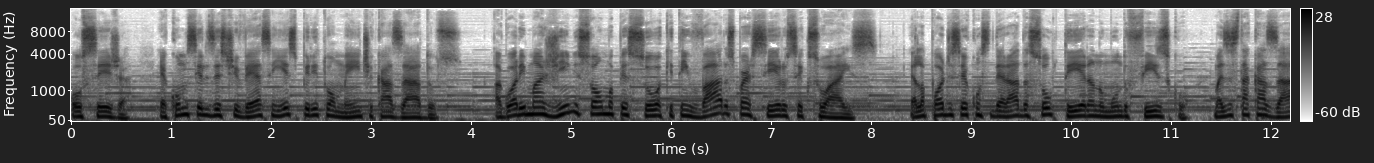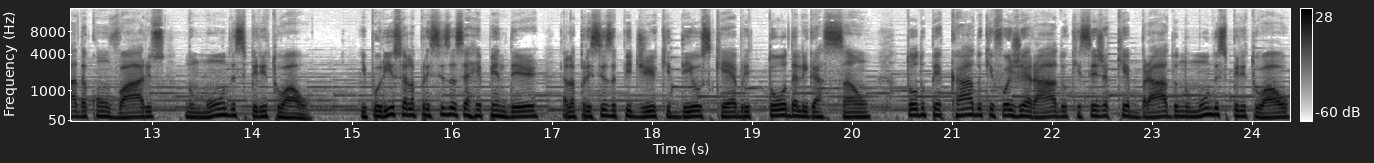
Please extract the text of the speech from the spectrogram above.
ou seja, é como se eles estivessem espiritualmente casados. Agora imagine só uma pessoa que tem vários parceiros sexuais. Ela pode ser considerada solteira no mundo físico, mas está casada com vários no mundo espiritual. E por isso ela precisa se arrepender, ela precisa pedir que Deus quebre toda ligação, todo pecado que foi gerado, que seja quebrado no mundo espiritual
